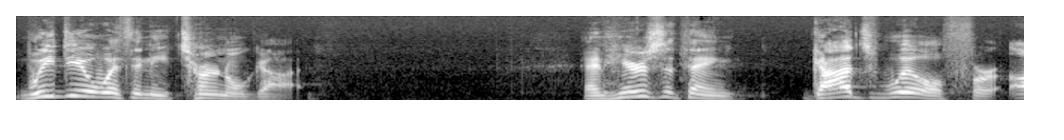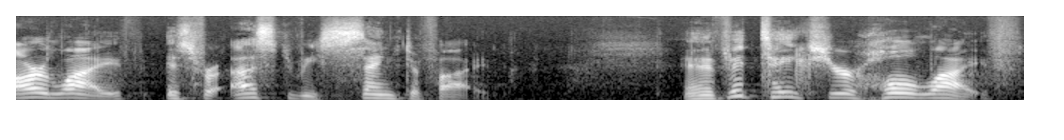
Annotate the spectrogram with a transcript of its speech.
We deal with an eternal God. And here's the thing God's will for our life is for us to be sanctified. And if it takes your whole life,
